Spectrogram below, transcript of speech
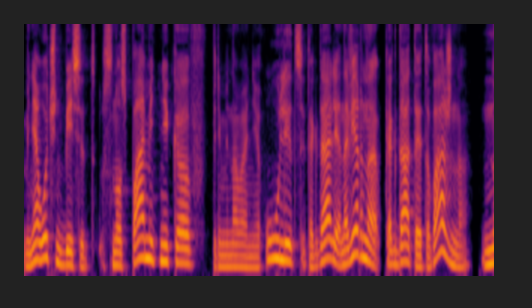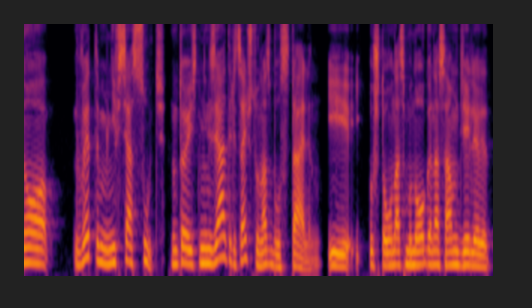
Меня очень бесит снос памятников, переименование улиц и так далее. Наверное, когда-то это важно, но в этом не вся суть. Ну, то есть нельзя отрицать, что у нас был Сталин, и что у нас много, на самом деле,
